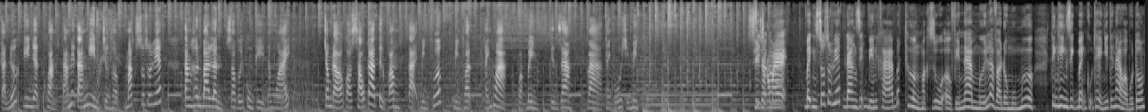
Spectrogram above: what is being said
cả nước ghi nhận khoảng 88.000 trường hợp mắc sốt xuất huyết, tăng hơn 3 lần so với cùng kỳ năm ngoái. Trong đó có 6 ca tử vong tại Bình Phước, Bình Thuận, Khánh Hòa, Quảng Bình, Tiền Giang và thành phố Hồ Chí Minh. Xin chào các mẹ. Bệnh sốt xuất huyết đang diễn biến khá bất thường mặc dù ở phía Nam mới là vào đầu mùa mưa. Tình hình dịch bệnh cụ thể như thế nào hả bố Tôm?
